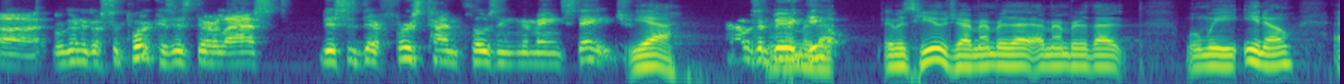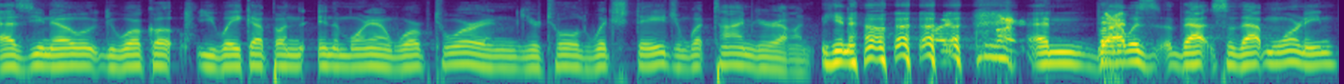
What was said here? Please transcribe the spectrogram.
Uh, we're gonna go support because it's their last. This is their first time closing the main stage. Yeah. That was a I big deal. that. It was huge. I remember that. I remember that when we, you know, as you know, you woke up, you wake up on in the morning on Warped Tour, and you're told which stage and what time you're on. You know, right, and that right. was that. So that morning,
